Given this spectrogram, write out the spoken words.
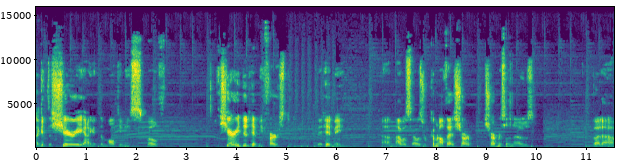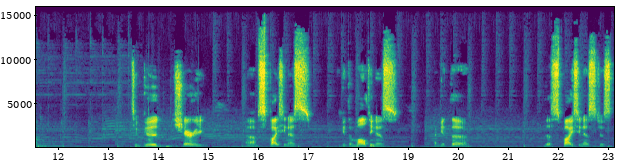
I get the sherry and I get the maltiness both. The sherry did hit me first. It hit me. Um, I was I was coming off that sharp sharpness of the nose, but um, it's a good sherry um, spiciness. I get the maltiness. I get the the spiciness just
